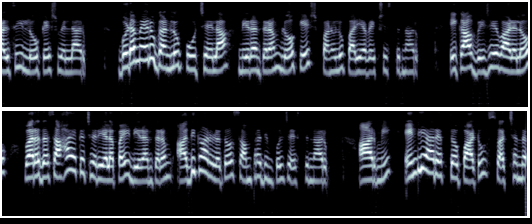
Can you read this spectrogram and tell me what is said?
కలిసి లోకేష్ వెళ్ళారు. బుడమేరు గండ్లు పూడ్చేలా నిరంతరం లోకేష్ పనులు పర్యవేక్షిస్తున్నారు. ఇక విజయవాడలో వరద సహాయక చర్యలపై నిరంతరం అధికారులతో సంప్రదింపులు చేస్తున్నారు. ఆర్మీ ఎన్డీఆర్ఎఫ్తో పాటు స్వచ్ఛంద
